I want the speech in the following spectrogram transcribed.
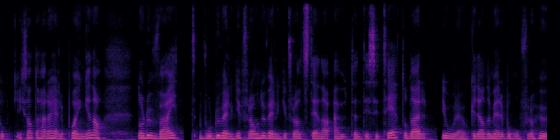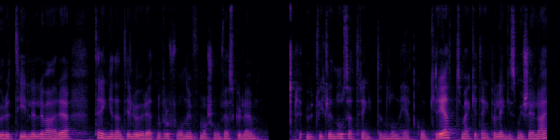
tok ikke sant, det her er hele poenget, da. Når du veit hvor du velger fra, om du velger fra et sted av autentisitet Og der gjorde jeg jo ikke det. Jeg hadde mer behov for å høre til eller være, trenge den tilhørigheten for å få en informasjon, for jeg skulle utvikle noe, så jeg trengte noe sånn helt konkret som jeg ikke trengte å legge så mye sjel i.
